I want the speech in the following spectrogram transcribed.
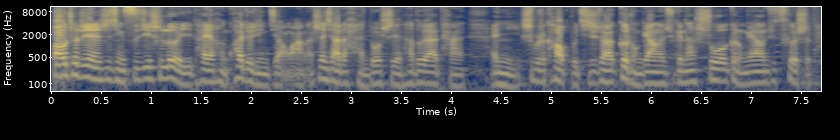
包车这件事情，司机是乐意，他也很快就已经讲完了，剩下的很多时间他都在谈，哎，你是不是靠谱？其实就要各种各样的去跟他说，各种各样的去测试他。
